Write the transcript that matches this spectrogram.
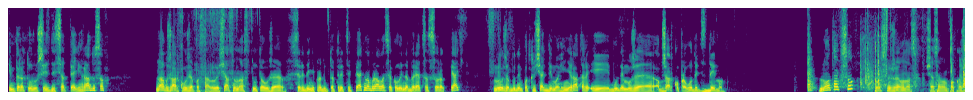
температуру 65 градусів. На обжарку вже поставили. Зараз у нас тут вже в середині продукту 35 набралося. Коли набереться 45, ми вже будемо підключати димогенератор і будемо вже обжарку проводити з димом. Ну, а так все. Ось вже у нас, зараз я вам покажу.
